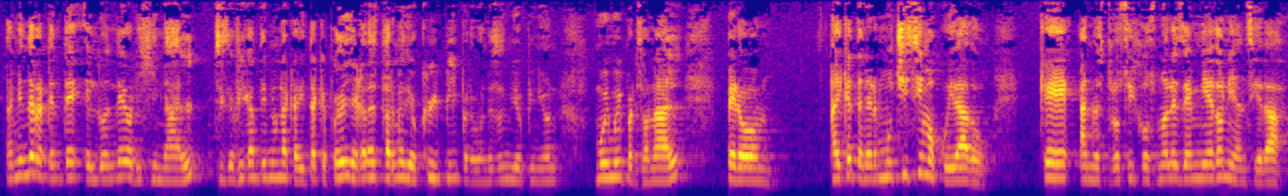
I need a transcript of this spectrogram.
También de repente el duende original, si se fijan, tiene una carita que puede llegar a estar medio creepy, pero bueno, esa es mi opinión muy, muy personal. Pero hay que tener muchísimo cuidado que a nuestros hijos no les dé miedo ni ansiedad.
